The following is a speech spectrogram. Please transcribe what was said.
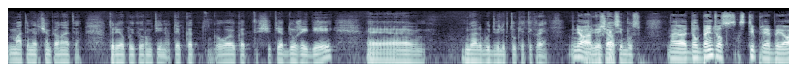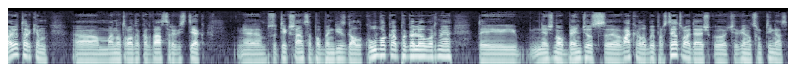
matėme ir čempionate, turėjo puikių rungtynių. Taip kad galvoju, kad šitie du žaidėjai e, gali būti dvyliktukė tikrai. Jo, ir greičiausiai bus. Dėl Bendžios stipriai abejoju, tarkim, man atrodo, kad vasarą vis tiek suteiks šansą pabandys gal Kulboką pagaliau ar ne. Tai nežinau, Bendžius vakar labai prastai atrodė, aišku, čia vienas rungtynės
